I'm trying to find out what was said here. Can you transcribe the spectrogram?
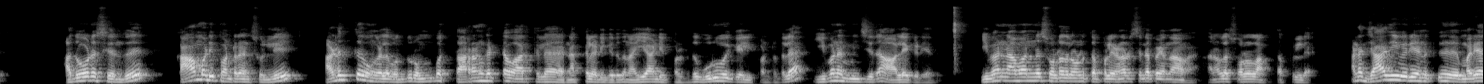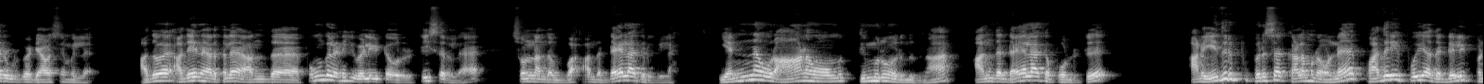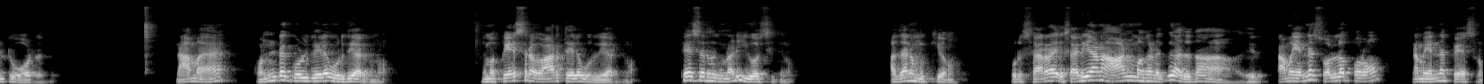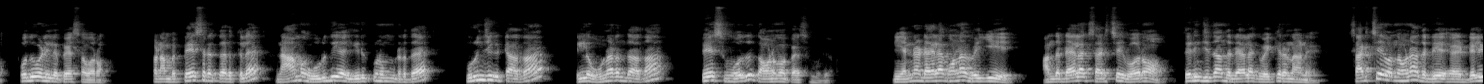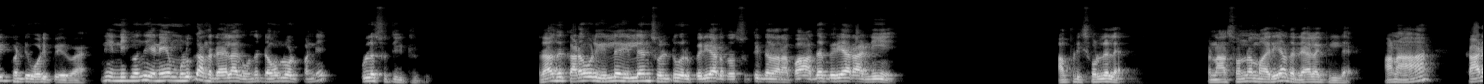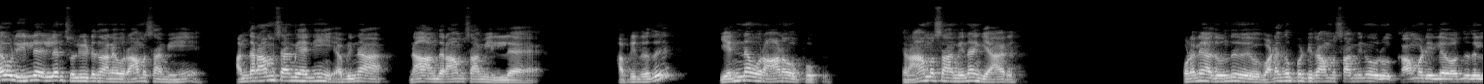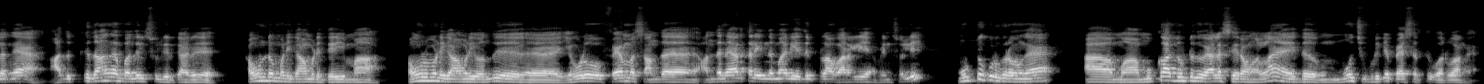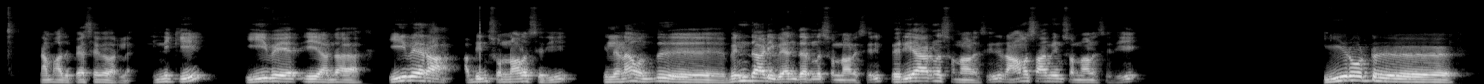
அதோட சேர்ந்து காமெடி பண்றேன்னு சொல்லி அடுத்தவங்களை வந்து ரொம்ப தரங்கட்ட வார்த்தையில நக்கல் அடிக்கிறது நையாண்டி பண்றது உருவ கேலி பண்றதுல இவனை மிஞ்சிதான் ஆளே கிடையாது. இவன் அவன்னு சொல்றதுல ஒன்றும் தப்பு இல்லை. என்னோட சின்ன பையன் தான் அவன். அதனால சொல்லலாம். தப்பு இல்லை. ஆனால் ஜாதி வெறியனுக்கு மரியாதை கொடுக்க வேண்டிய அவசியம் இல்லை. அதே அதே நேரத்தில் அந்த பொங்கல் அன்னைக்கு வெளியிட்ட ஒரு டீச்சரில் சொன்ன அந்த வ- அந்த டயலாக் இருக்குல்ல என்ன ஒரு ஆணவமும் திமிரும் இருந்ததுன்னா அந்த டயலாக்கை போட்டுட்டு ஆனால் எதிர்ப்பு பெருசாக கிளம்புன உடனே பதறி போய் அதை டெலீட் பண்ணிட்டு ஓடுறது. நாம் கொண்ட கொள்கையில் உறுதியாக இருக்கணும். நம்ம பேசுகிற வார்த்தையில் உறுதியாக இருக்கணும். பேசுறதுக்கு முன்னாடி யோசிக்கணும். அதுதானே முக்கியம். ஒரு சர சரியான ஆண்மகனுக்கு அதுதான் இது. நாம என்ன சொல்ல போறோம் நம்ம என்ன பேசுறோம் பொது வழியில பேச வரோம் இப்ப நம்ம பேசுற கருத்துல நாம உறுதியா இருக்கணும்ன்றத புரிஞ்சுக்கிட்டாதான் இல்ல உணர்ந்தாதான் பேசும்போது கவனமா பேச முடியும். நீ என்ன டைலாக் வேணா வெயி அந்த டைலாக் சர்ச்சை வரும். தெரிஞ்சுதான் அந்த டைலாக் வைக்கிறேன் நான். சர்ச்சை வந்தவொடனே அதை டெலீட் பண்ணிட்டு ஓடி போயிடுவேன் நீ இன்னைக்கு வந்து இணையம் முழுக்க அந்த டைலாக் வந்து டவுன்லோட் பண்ணி உள்ள சுத்திக்கிட்டு இருக்கு. அதாவது கடவுள் இல்லை இல்லைன்னு சொல்லிட்டு ஒரு பெரியாரத்தை சுத்திட்டு இருந்தானப்பா அந்த பெரியாரா நீ? அப்படி சொல்லலை. இப்போ நான் சொன்ன மாதிரி அந்த டைலாக் இல்லை. ஆனால் கடவுள் இல்லை இல்லைன்னு சொல்லிட்டு இருந்தானே ஒரு ராமசாமி. அந்த ராமசாமியா நீ? அப்படின்னா நான் அந்த ராமசாமி இல்லை. அப்படின்றது என்ன ஒரு ஆணவ போக்கு? ராமசாமின்னா இங்கே யாரு? உடனே அது வந்து வடகப்பட்டி ராமசாமின்னு ஒரு காமெடியில் வந்தது இல்லைங்க. அதுக்கு தாங்க பதில் சொல்லியிருக்காரு. கவுண்டமணி காமெடி தெரியுமா? கவுண்டமணி காமெடி வந்து எவ்வளோ ஃபேமஸ் அந்த அந்த நேரத்தில் இந்த மாதிரி எதிர்ப்புலாம் வரலையே அப்படின்னு சொல்லி முட்டு கொடுக்குறவங்க முக்கா துட்டுக்கு வேலை செய்யறவங்க எல்லாம் இது மூச்சு பிடிக்க பேசுறதுக்கு வருவாங்க. நம்ம அது பேசவே வரல. இன்னைக்கு ஈவே அந்த ஈவேரா அப்படின்னு சொன்னாலும் சரி இல்லைன்னா வந்து வெண்தாடி வேந்தர்னு சொன்னாலும் சரி பெரியார்னு சொன்னாலும் சரி ராமசாமின்னு சொன்னாலும் சரி ஈரோட்டு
